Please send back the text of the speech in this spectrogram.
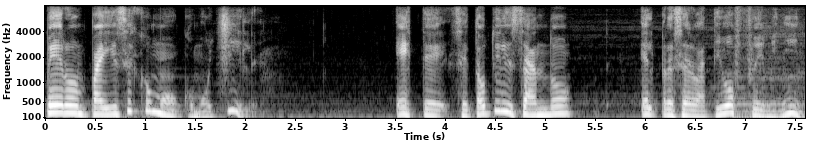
Pero en países como, como Chile, este, se está utilizando el preservativo femenino.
